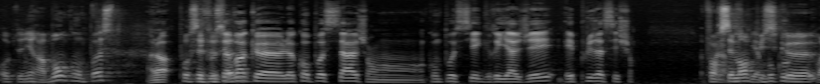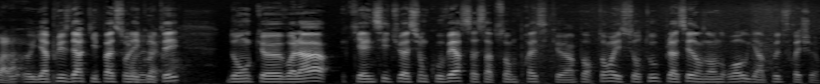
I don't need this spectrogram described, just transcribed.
obtenir un bon compost. Alors, Pour il faut automne. savoir que le compostage en, compostier grillagé est plus asséchant. Forcément, Voilà, puisque qu'il y a beaucoup- voilà. euh, il y a plus d'air qui passe sur On les côtés. Donc euh, voilà, qu'il y a une situation couverte, ça, ça me semble presque important et surtout placé dans un endroit où il y a un peu de fraîcheur.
